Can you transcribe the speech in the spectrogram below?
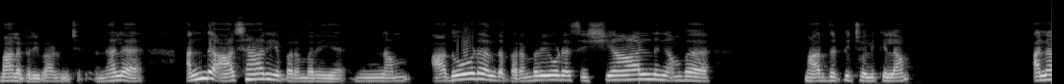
பாலபெரிவாளும் சரி. அதனால அந்த ஆச்சாரிய பரம்பரையை நம் அதோட அந்த பரம்பரையோட சிஷ்யால்னு நம்ம மார்தட்டி சொல்லிக்கலாம். ஆனா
